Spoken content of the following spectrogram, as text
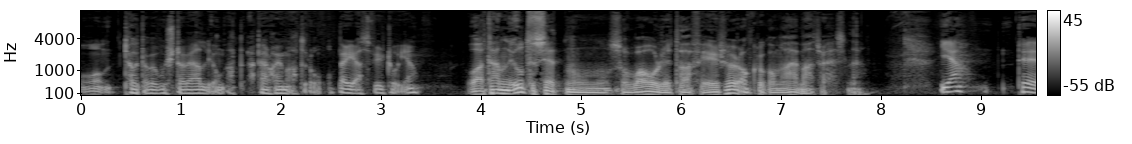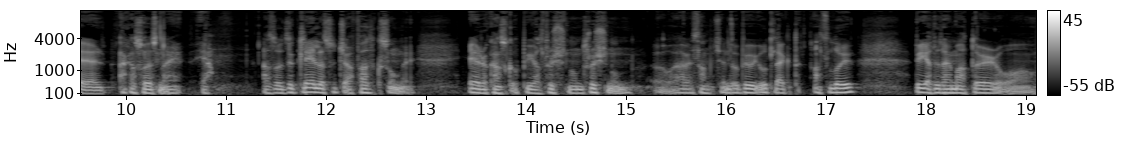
og tøkta vi vursta vel om at jeg fer hjemme etter og berges for tog, ja. Og at han utesett noen som var det ta fyr, så er anker kommet hjemme etter hesten, ja. Det er akkurat så sånn, ja. Altså, det gleder seg ikke av folk som er er kanskje oppe i alt trusjen om trusjen, og jeg vet samtidig, og bor blir utleggt alt løy, bygge at du tar hjemme og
